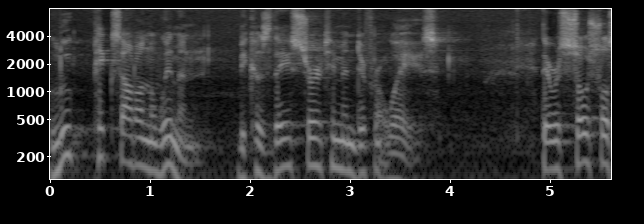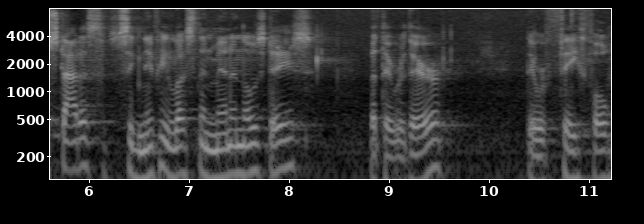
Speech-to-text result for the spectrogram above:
Luke picks out on the women because they served him in different ways. There was social status significantly less than men in those days, but they were there. They were faithful.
